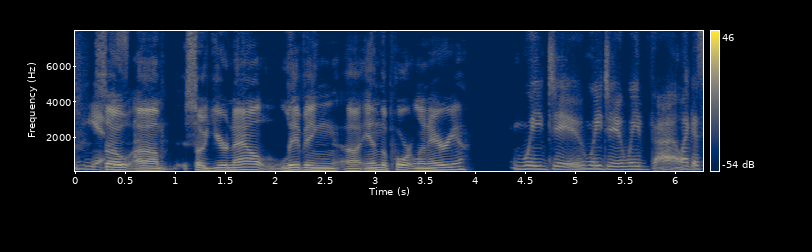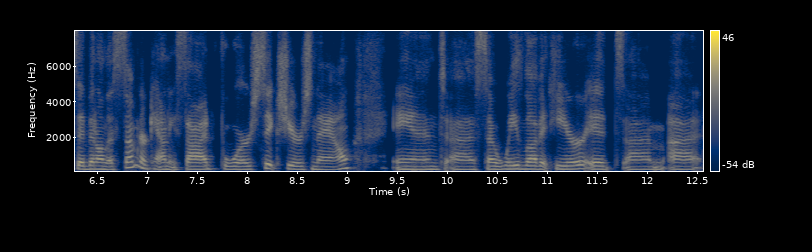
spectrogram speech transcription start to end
Yes. So, um, so you're now living uh, in the Portland area. We do. We do. We've, uh, like I said, been on the Sumner County side for six years now. And uh, so we love it here. It's, um, I,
